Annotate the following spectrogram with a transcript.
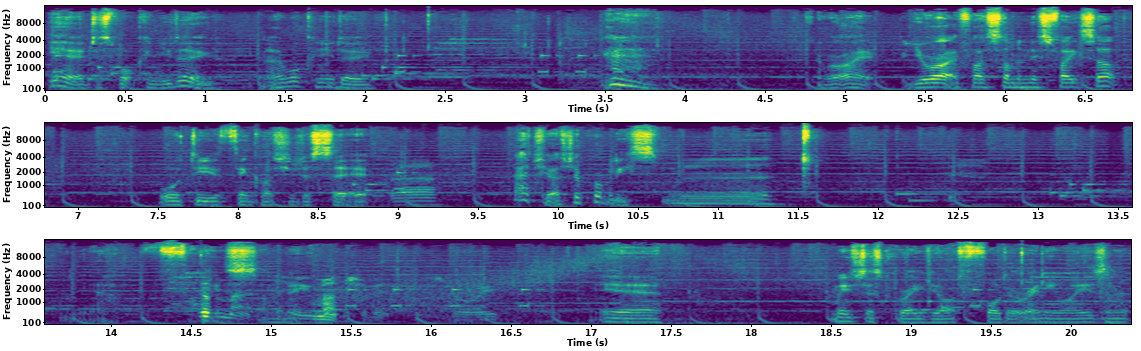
yeah, just what can you do? You know, what can you do? right, you right if I summon this face up, or do you think I should just set it? Uh, Actually, I should probably. Uh, doesn't it, matter too much of it's destroyed. Yeah. I mean, it's just graveyard fodder anyway, isn't it?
